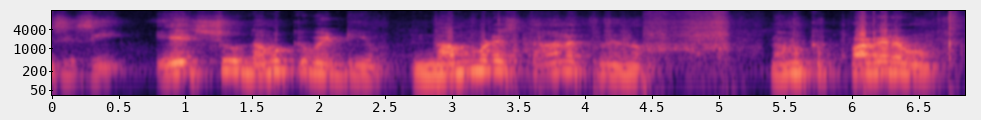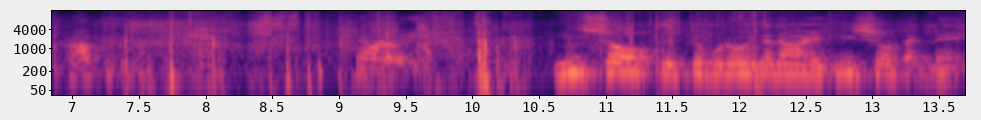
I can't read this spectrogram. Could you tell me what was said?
സി സി സി. യേശു നമുക്ക് വേണ്ടിയും നമ്മുടെ സ്ഥാനത്ത് നിന്നും നമുക്ക് പകരവും പ്രാർത്ഥിക്കുന്നു. ഈശോ നിത്യപുരോഹിതനായ ഈശോ തന്നെ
